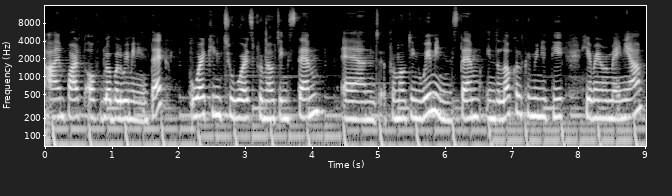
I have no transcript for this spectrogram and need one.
I'm part of Global Women in Tech, working towards promoting STEM and promoting women in STEM in the local community here in Romania.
